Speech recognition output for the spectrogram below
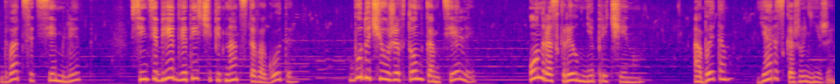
27 лет, в сентябре 2015 года, будучи уже в тонком теле, он раскрыл мне причину. Об этом я расскажу ниже.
